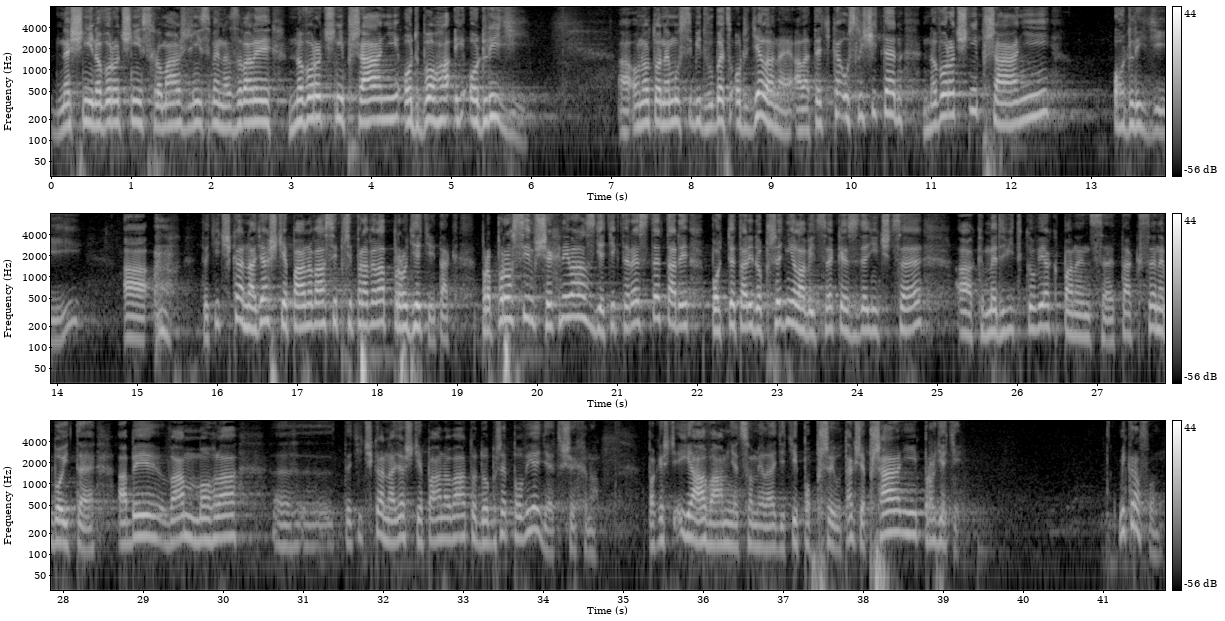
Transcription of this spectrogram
Dnešní novoroční schromáždění jsme nazvali novoroční přání od Boha i od lidí. A ono to nemusí být vůbec oddělené, ale teďka uslyšíte novoroční přání od lidí a tetička Nadia Štěpánová si připravila pro děti. Tak prosím všechny vás děti, které jste tady, pojďte tady do přední lavice ke Zdeničce k Medvídkovi a k Panence, tak se nebojte, aby vám mohla eh, tetička Nadia Štěpánová to dobře povědět všechno. Pak ještě i já vám něco, milé děti, popřeju. Takže přání pro děti. Mikrofon.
